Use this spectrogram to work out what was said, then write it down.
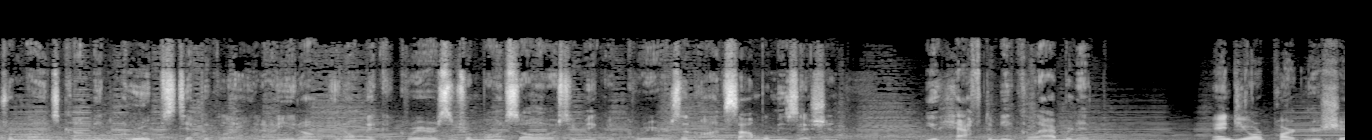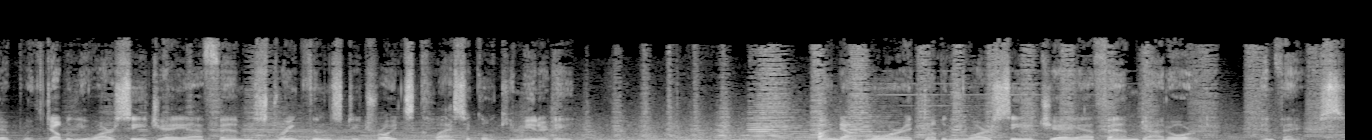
Trombones come in groups typically. You know, you don't you don't make a career as a trombone soloist. You make a career as an ensemble musician. You have to be collaborative. And your partnership with WRCJ FM strengthens Detroit's classical community. Find out more at WRCJFM.org. And thanks.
